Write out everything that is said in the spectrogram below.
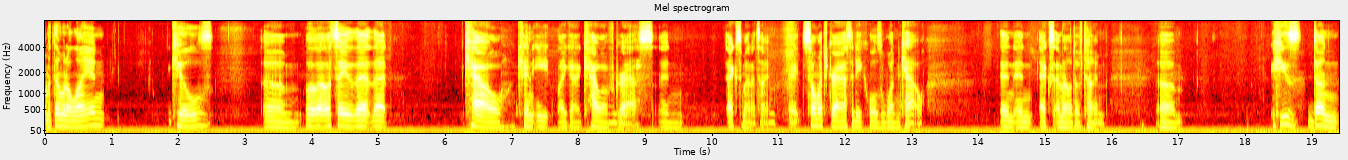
but then when a lion kills um, let's say that that cow can eat like a cow of grass in X amount of time, right? So much grass it equals one cow in in X amount of time. Um, he's done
